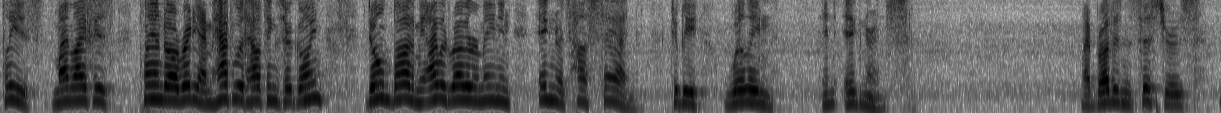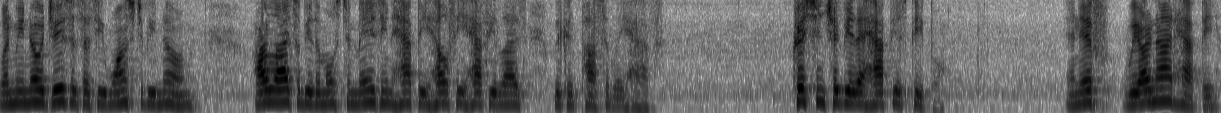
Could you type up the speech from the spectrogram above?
Please, my life is planned already. I'm happy with how things are going. Don't bother me. I would rather remain in ignorance. How sad to be willing in ignorance. My brothers and sisters, when we know Jesus as he wants to be known, our lives will be the most amazing, happy, healthy, happy lives we could possibly have. Christians should be the happiest people. And if we are not happy,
